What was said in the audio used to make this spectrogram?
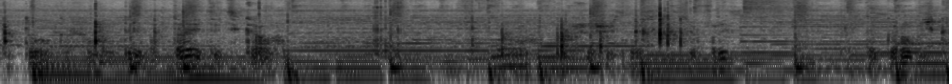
шкатулка, що внутрі повтається, цікаво. Ну, щось носить сюрприз. Просто коробочка.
